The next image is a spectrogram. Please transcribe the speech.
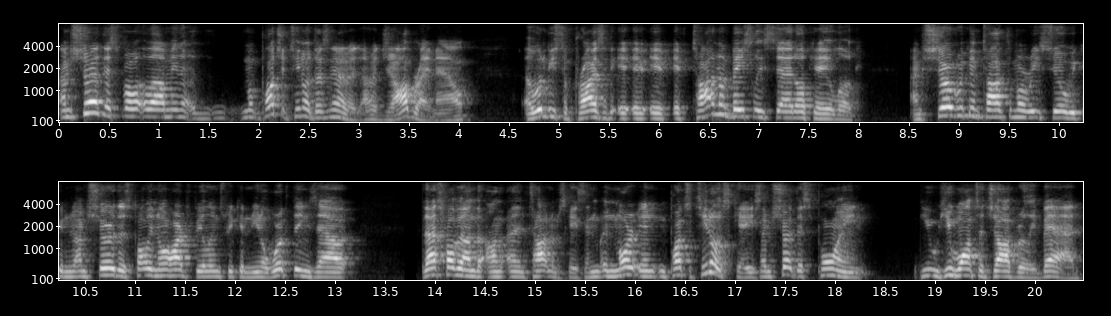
I'm sure this. Well, I mean, Pochettino doesn't have a, have a job right now. I wouldn't be surprised if, if if Tottenham basically said, "Okay, look, I'm sure we can talk to Mauricio. We can. I'm sure there's probably no hard feelings. We can, you know, work things out." That's probably on the on in Tottenham's case, and in more in, in Pochettino's case, I'm sure at this point he he wants a job really bad.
